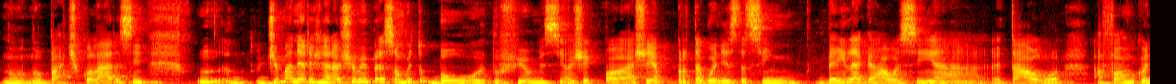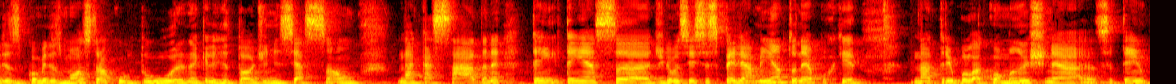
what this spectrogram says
no, no, particular, assim, de maneira geral, tive uma impressão muito boa do filme, assim, eu achei, pô, achei a protagonista, assim, bem legal, assim, a, tal, a forma como eles, como eles mostram a cultura, né, aquele ritual de iniciação na caçada, né, tem, tem essa, digamos assim, esse espelhamento, né, porque na tribo La Comanche, né, você tem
